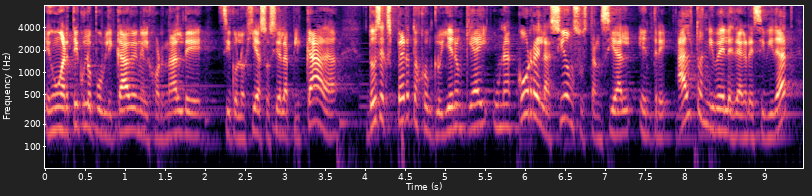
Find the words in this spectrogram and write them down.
En un artículo publicado en el Jornal de Psicología Social Aplicada, dos expertos concluyeron que hay una correlación sustancial entre altos niveles de agresividad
